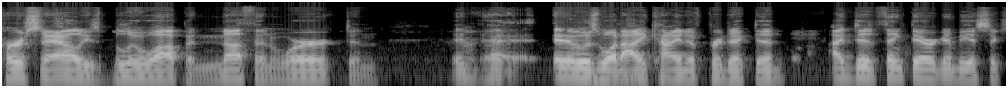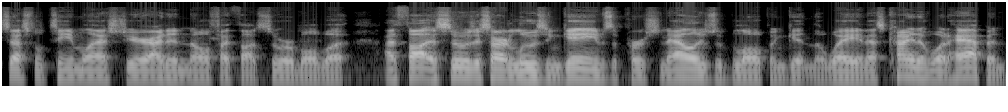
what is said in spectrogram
personalities blew up and nothing worked, and it mm-hmm. uh, it was what I kind of predicted. I did think they were going to be a successful team last year. I didn't know if I thought Super Bowl, but I thought as soon as they started losing games, the personalities would blow up and get in the way, and that's kind of what happened.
